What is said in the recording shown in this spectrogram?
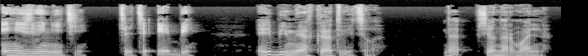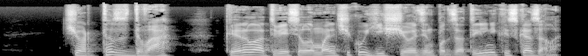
«Извините, тетя Эбби». Эбби мягко ответила «Да, все нормально». «Черта с два!» Кэрол отвесила мальчику еще один подзатыльник и сказала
